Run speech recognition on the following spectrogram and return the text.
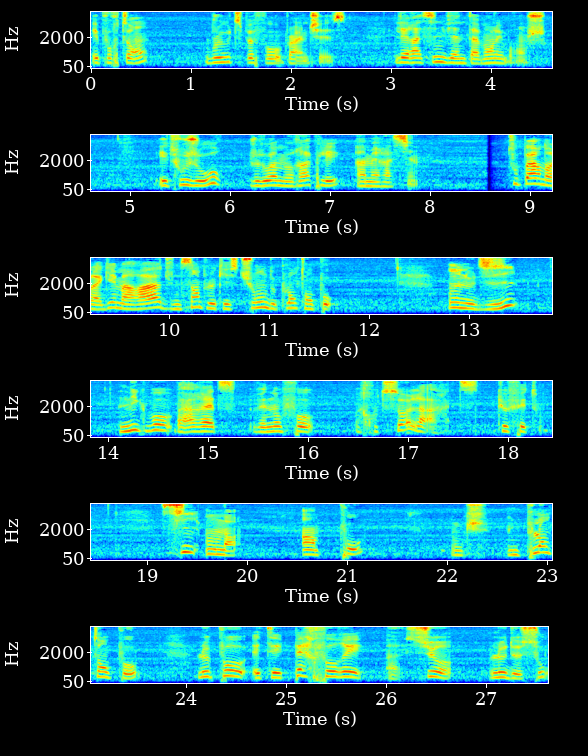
Et pourtant, roots before branches. Les racines viennent avant les branches. Et toujours, je dois me rappeler à mes racines. Tout part dans la Guémara d'une simple question de plante en pot. On nous dit Nikbo baaretz venofo laaretz. Que fait-on? Si on a un pot, donc une plante en pot, le pot était perforé euh, sur le dessous,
